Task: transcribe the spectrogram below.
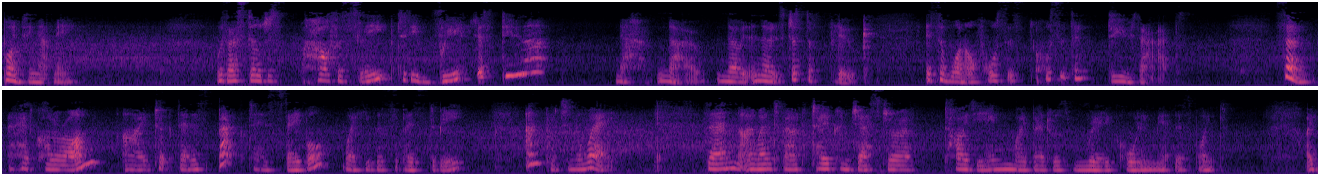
pointing at me. Was I still just half asleep? Did he really just do that? No, no, no, no, it's just a fluke. It's a one-off. Horses, horses don't do that. So, a head collar on, I took Dennis back to his stable, where he was supposed to be, and put him away. Then I went about a token gesture of tidying. My bed was really calling me at this point. I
